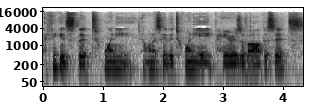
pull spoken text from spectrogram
I think it's the 20, I want to say the 28 pairs of opposites.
